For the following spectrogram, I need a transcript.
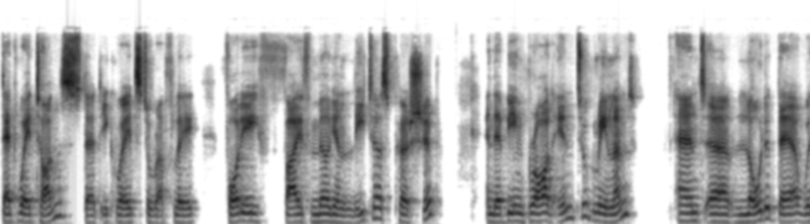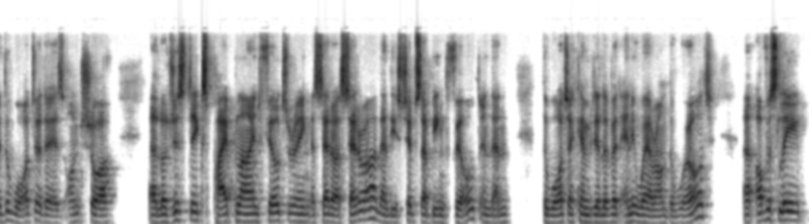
deadweight tons. That equates to roughly 45 million liters per ship, and they're being brought into Greenland and uh, loaded there with the water. There is onshore uh, logistics, pipeline, filtering, etc., etc. Then these ships are being filled, and then the water can be delivered anywhere around the world. Uh, obviously,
